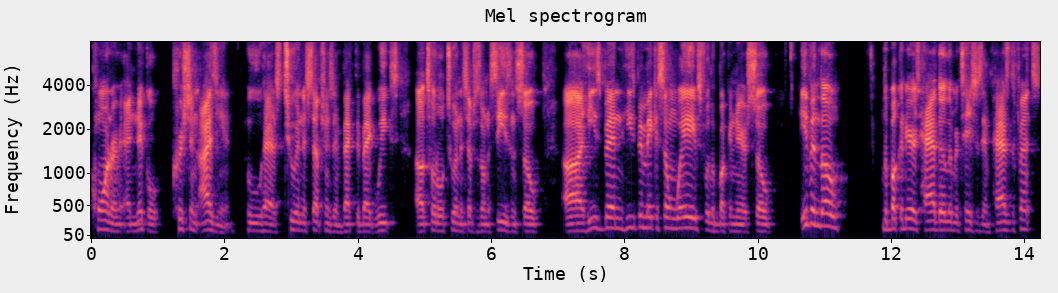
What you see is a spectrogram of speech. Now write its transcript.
corner at nickel, Christian Izien, who has two interceptions in back-to-back weeks, uh, total two interceptions on the season. So uh, he's been he's been making some waves for the Buccaneers. So even though the Buccaneers had their limitations in pass defense,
